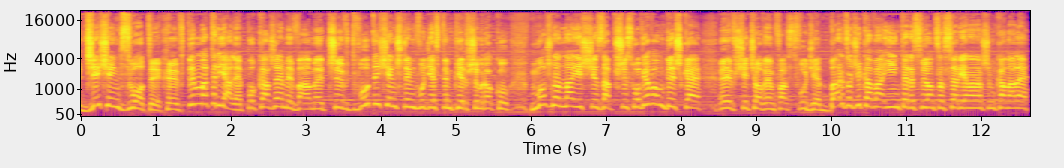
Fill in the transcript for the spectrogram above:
10 zł. W tym materiale pokażemy Wam, czy w 2021 roku można najeść się za przysłowiową dyszkę e, w sieciowym fast foodzie. Bardzo ciekawa i interesująca seria na naszym kanale,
